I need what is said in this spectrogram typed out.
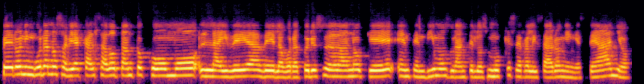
pero ninguna nos había calzado tanto como la idea de laboratorio ciudadano que entendimos durante los MOOC que se realizaron en este año.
